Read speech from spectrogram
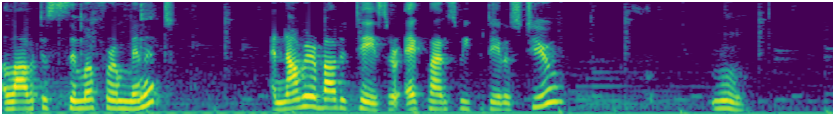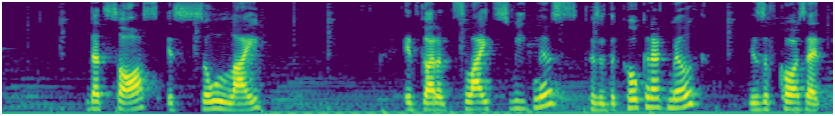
Allow it to simmer for a minute. And now we're about to taste our eggplant sweet potato stew. Mm. That sauce is so light. It's got a slight sweetness because of the coconut milk. There's of course that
